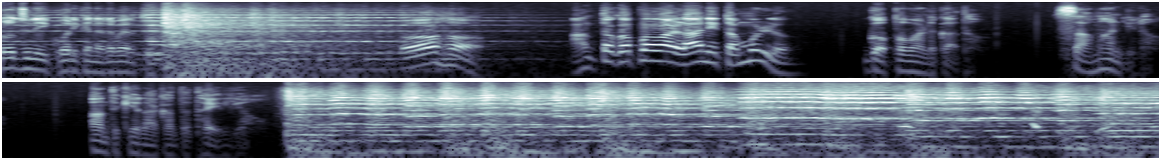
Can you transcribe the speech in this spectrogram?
రోజు నీ కోరిక నెరవేరుతుంది. ఓహో అంత గొప్పవాళ్ళ నీ తమ్ముళ్ళు? గొప్పవాళ్ళు కాదు సామాన్యులు. అందుకే నాకంత ధైర్యం. ఈ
